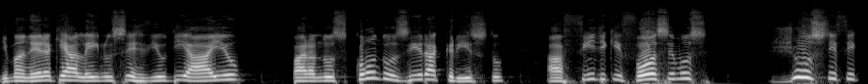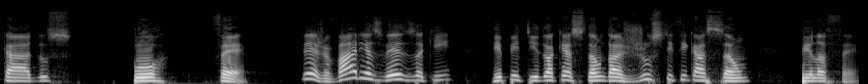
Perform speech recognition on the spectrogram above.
de maneira que a lei nos serviu de aio para nos conduzir a Cristo, a fim de que fôssemos justificados por fé. Veja, várias vezes aqui repetido a questão da justificação pela fé.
